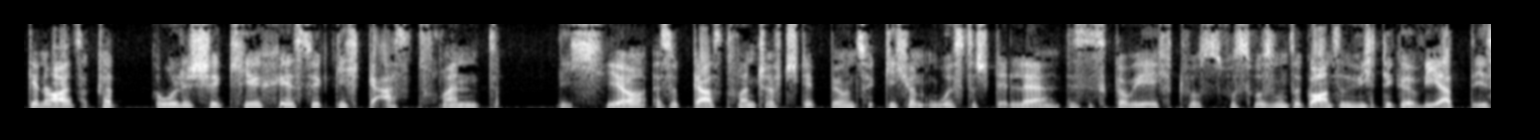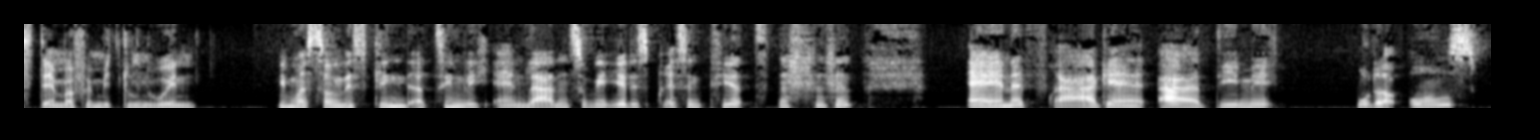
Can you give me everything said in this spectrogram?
Genau, also katholische Kirche ist wirklich gastfreundlich, ja. Also Gastfreundschaft steht bei uns wirklich an oberster Stelle. Das ist, glaube ich, echt was, was, was unser ganz wichtiger Wert ist, den wir vermitteln wollen. Ich muss sagen, das klingt auch ziemlich einladend, so wie ihr das präsentiert. Eine Frage, äh, die mich oder uns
